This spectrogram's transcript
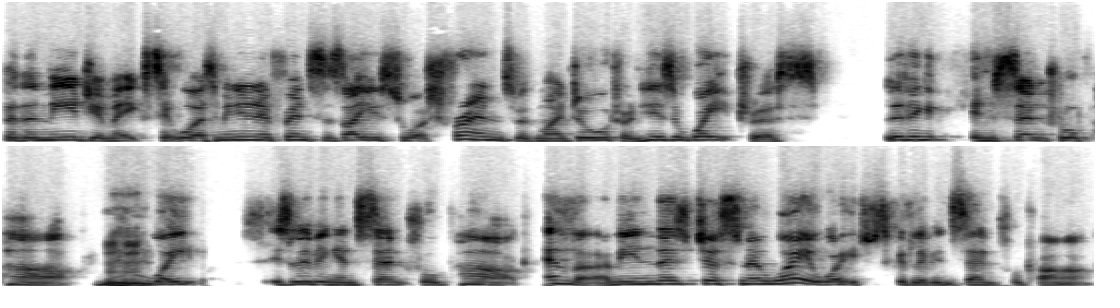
but the media makes it worse. I mean, you know, for instance, I used to watch Friends with my daughter, and here's a waitress living in Central Park. Mm-hmm. No wait is living in Central Park ever. I mean, there's just no way a waitress could live in Central Park.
